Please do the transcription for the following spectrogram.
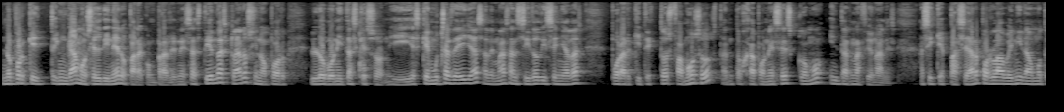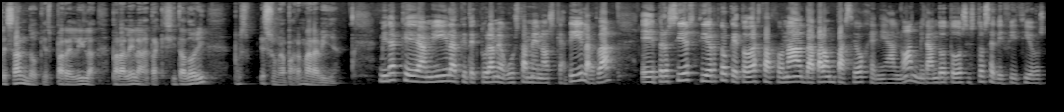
No porque tengamos el dinero para comprar en esas tiendas, claro, sino por lo bonitas que son. Y es que muchas de ellas, además, han sido diseñadas por arquitectos famosos, tanto japoneses como internacionales. Así que pasear por la avenida Omotesando, que es paralela, paralela a Takeshitadori, pues es una maravilla. Mira que a mí la arquitectura me gusta menos que a ti, la verdad, eh, pero sí es cierto que toda esta zona da para un paseo genial, ¿no? Admirando todos estos edificios.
